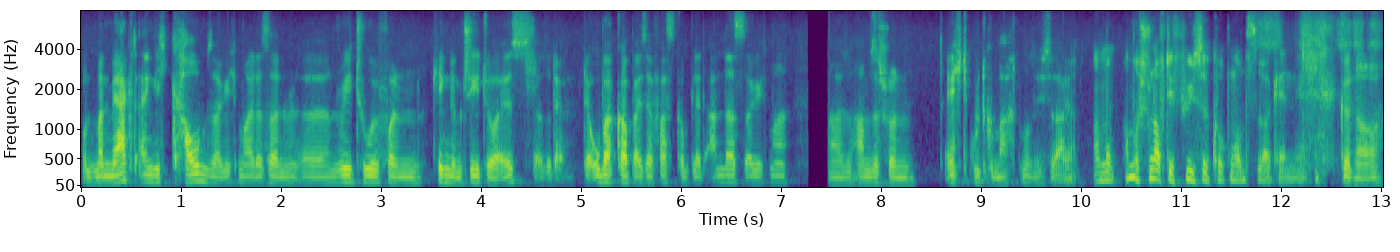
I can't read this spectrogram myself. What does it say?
Und man merkt eigentlich kaum, sage ich mal, dass er ein, äh, ein, Retool von Kingdom Cheetor ist. Also der, der Oberkörper ist ja fast komplett anders, sage ich mal. Also haben sie schon echt gut gemacht, muss ich sagen. Ja, man, man, muss schon auf die Füße gucken, um es zu erkennen. Ja. Genau.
